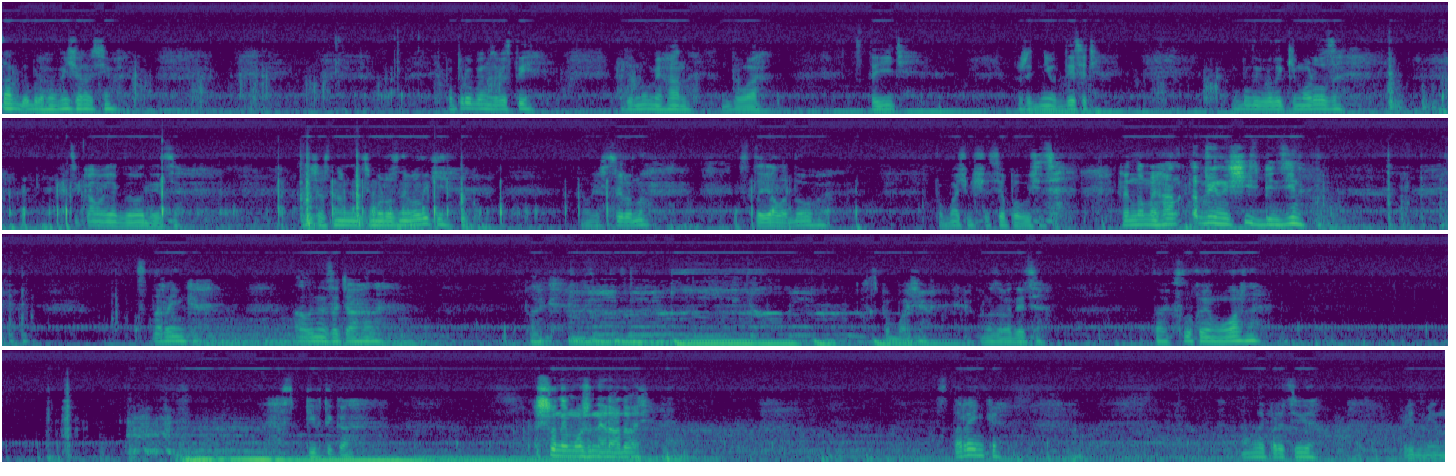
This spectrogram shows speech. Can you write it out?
Так, доброго вечора всім. Попробуємо завести Megane 2. Стоїть вже днів 10. Були великі морози. Цікаво як заведеться. Зараз на вулиці мороз невеликий, але ж все одно стояла довго. Побачимо, що все вийде. Renault Megane 1.6 бензин. Старенька, але не затягана. Так. Зараз побачимо, як воно заведеться. Так, слухаємо уважно. Співтика. Що не може не радувати. Старенька, але працює відмінно.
